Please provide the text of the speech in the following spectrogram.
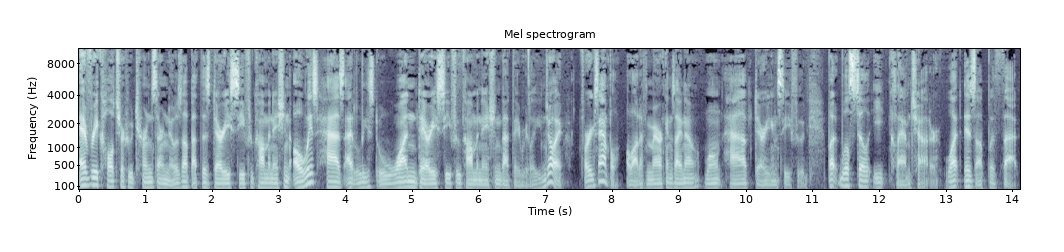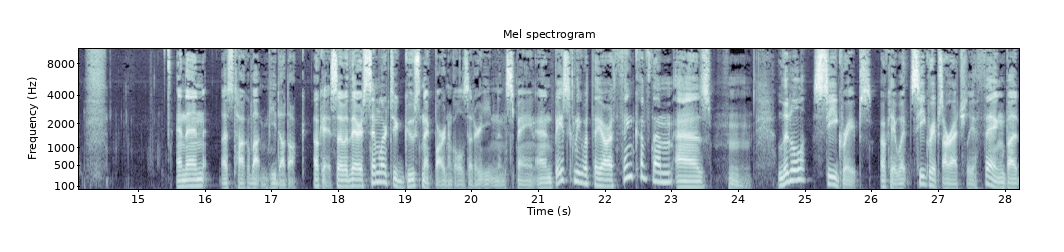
every culture who turns their nose up at this dairy seafood combination always has at least one dairy seafood combination that they really enjoy. For example, a lot of Americans I know won't have dairy and seafood, but will still eat clam chowder. What is up with that? And then let's talk about midadok. Okay, so they're similar to gooseneck barnacles that are eaten in Spain. And basically what they are, think of them as Hmm. Little sea grapes. Okay, what sea grapes are actually a thing, but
